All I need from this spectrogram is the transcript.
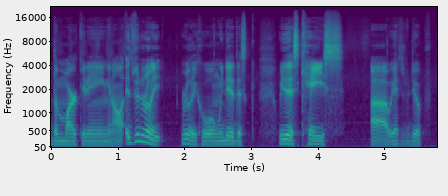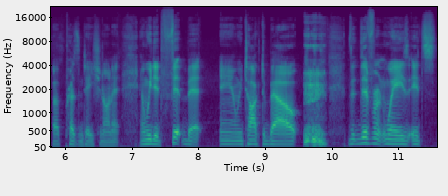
the marketing and all. It's been really really cool, and we did this we did this case uh, we had to do a, a, presentation on it, and we did Fitbit, and we talked about the different ways it's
